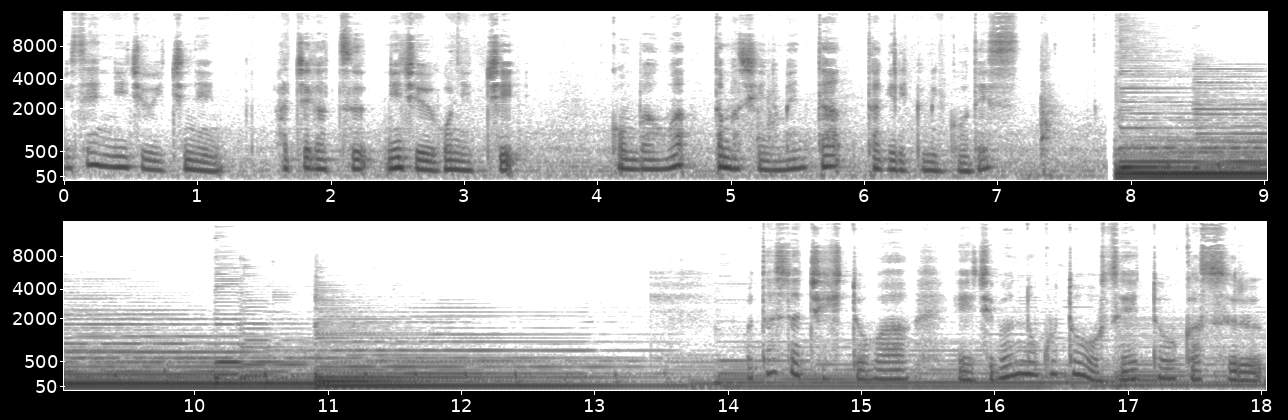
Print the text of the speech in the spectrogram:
2021年8月25日こんばんは魂のメンター田切久美子です。私たち人は、えー、自分のことを正当化する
